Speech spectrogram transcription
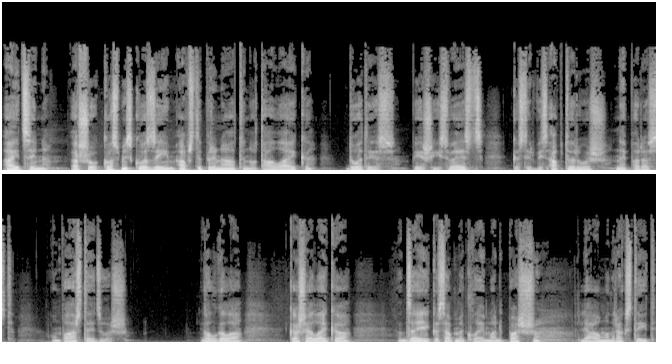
aicina ar šo kosmisko zīmi apstiprināti no tā laika doties pie šīs vēsts, kas ir visaptveroša, neparasta un pārsteidzoša. Galu galā, kā šajā laikā dzēja, kas apmeklēja mani pašu, ļāva man rakstīt,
